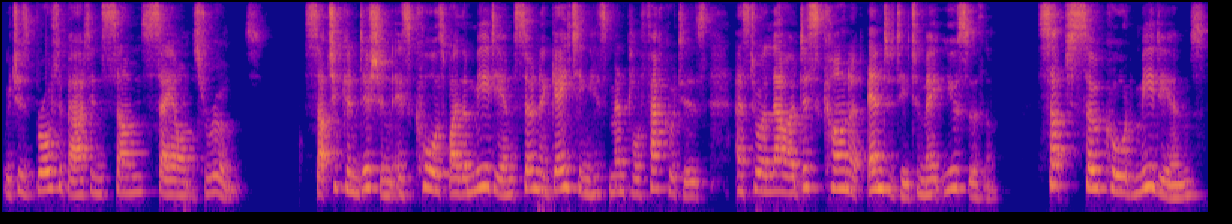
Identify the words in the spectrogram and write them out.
which is brought about in some seance rooms. Such a condition is caused by the medium so negating his mental faculties as to allow a discarnate entity to make use of them. Such so called mediums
